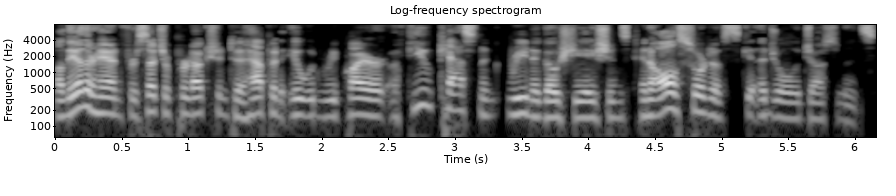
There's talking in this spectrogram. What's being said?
On the other hand, for such a production to happen, it would require a few cast ne- renegotiations and all sort of schedule adjustments.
